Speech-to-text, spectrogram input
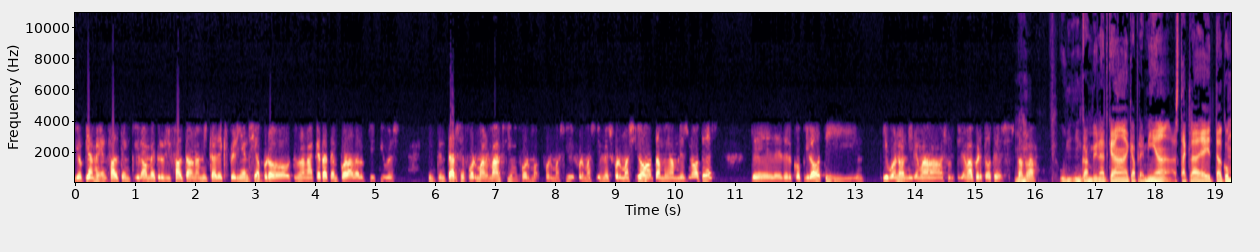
i òbviament falten quilòmetres i falta una mica d'experiència, però durant aquesta temporada l'objectiu és intentar-se formar al màxim, forma, formació i formació i més formació, també amb les notes de, del copilot i, i bueno, anirem a, sortirem a per totes, està uh -huh. clar. Un, un campionat que, que premia, està clar, eh? tal com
